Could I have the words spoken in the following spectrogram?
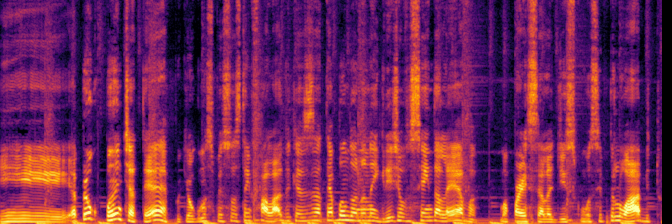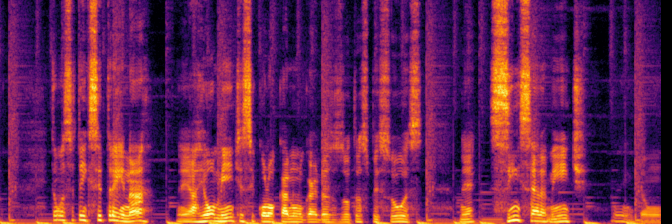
e é preocupante até, porque algumas pessoas têm falado que às vezes até abandonando a igreja você ainda leva uma parcela disso com você pelo hábito. Então você tem que se treinar né, a realmente se colocar no lugar das outras pessoas, né, sinceramente. Então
